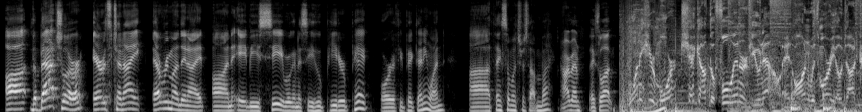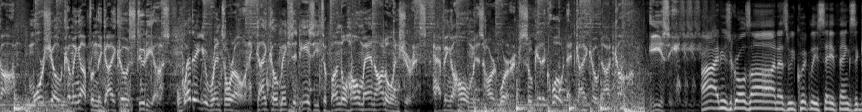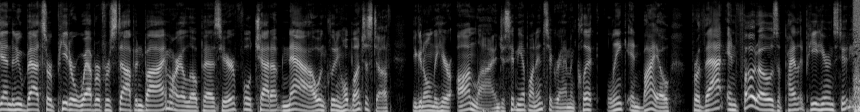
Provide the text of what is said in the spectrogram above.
Uh, the Bachelor airs tonight, every Monday night on ABC. We're going to see who Peter picked or if he picked anyone. Uh, thanks so much for stopping by. All right, man. Thanks a lot. To hear more? Check out the full interview now at OnWithMario.com. More show coming up from the Geico Studios. Whether you rent or own, Geico makes it easy to bundle home and auto insurance. Having a home is hard work, so get a quote at Geico.com. Easy. All right, music rolls on as we quickly say thanks again to new Bachelor Peter Weber for stopping by. Mario Lopez here. Full chat up now, including a whole bunch of stuff you can only hear online. Just hit me up on Instagram and click link in bio for that and photos of Pilot Pete here in studio.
